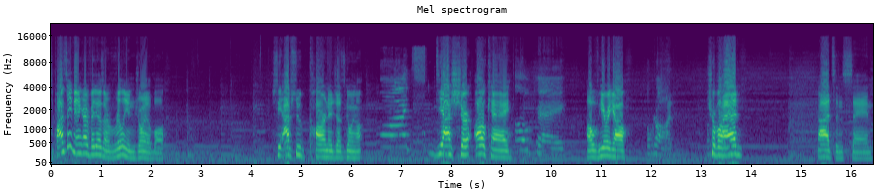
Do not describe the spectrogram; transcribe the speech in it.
Surprisingly, Vanguard videos are really enjoyable. Just the absolute carnage that's going on. What? Yeah, sure. Okay. Okay. Oh, here we go. Oh god. Triple head. That's insane.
